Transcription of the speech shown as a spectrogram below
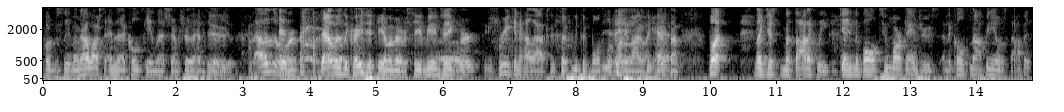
Put him to sleep. I mean, I watched the end of that Colts game last year. I'm sure they had to kill you. that was the worst. that was the craziest game I've ever seen. Me and Jake oh, were freaking the hell out because we took we took Baltimore money line like Yeah. halftime, but like just methodically getting the ball to Mark Andrews and the Colts not being able to stop it.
